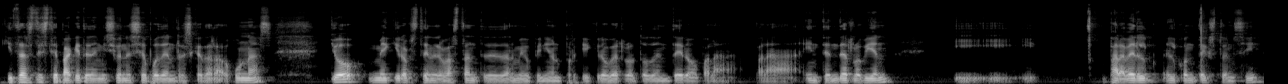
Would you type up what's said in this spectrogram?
Quizás de este paquete de misiones se pueden rescatar algunas. Yo me quiero abstener bastante de dar mi opinión porque quiero verlo todo entero para, para entenderlo bien y, para ver el contexto en sí.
